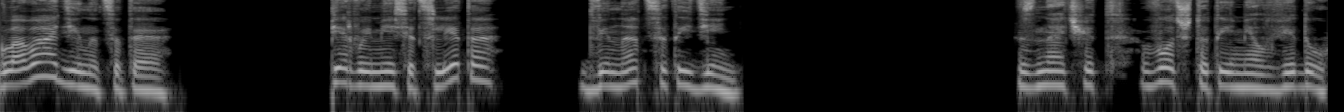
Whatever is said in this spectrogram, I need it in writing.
Глава одиннадцатая. Первый месяц лета, двенадцатый день. Значит, вот что ты имел в виду.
